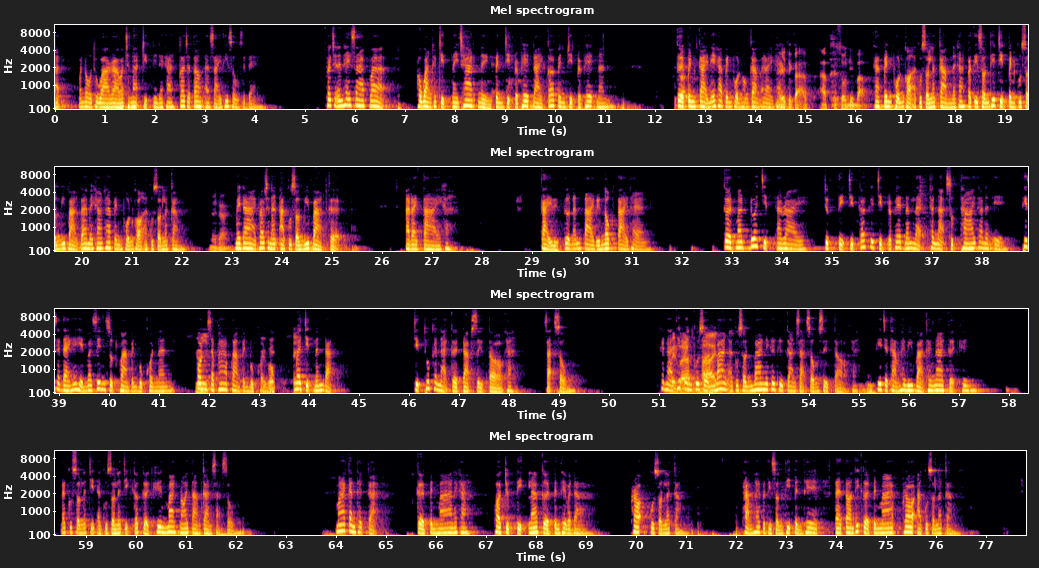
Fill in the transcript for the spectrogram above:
มโนทวาราวัชนะจิตนี่นะคะ ก็จะต้องอาศัยที่ทรงแสดง เพราะฉะนั้นให้ทราบว่าภวังคจิตในชาติหนึ่ง เป็นจิตประเภทใดก็เป็นจิตประเภทนั้น เกิดเป็นไก่เนี่ยค่ะ เป็นผลของกรรมอะไรคะเหตุกะอกุศลวิบากค่ะ เป็นผลของอกุศลกรรมนะคะ ปฏิสนธิจิตเป็นกุศลวิบากได้ไหมคะถ้าเป็นผลของอกุศลกรรม ไม่ได้ ไม่ได้ เพราะฉะนั้นอกุศลวิบากเกิด อะไรตายค่ะ ไก่ตัวนั้นตายหรือนกตายแทน เกิดมาด้วยจิตอะไร จุติจิตก็คือจิตประเภทนั้นแหละ ขณะสุดท้ายเท่านั้นเอง ที่แสดงให้เห็นว่าสิ้นสุดความเป็นบุคคลนั้นพ้นสภาพความเป็นบุคคลนั้นเมื่อจิตนั้นดับ จิตทุกขณะเกิดดับสืบต่อค่ะ สะสม ขณะที่เป็นกุศลบ้างอกุศลบ้างนี่ก็คือการสะสมสืบต่อค่ะ ที่จะทำให้วิบากข้างหน้าเกิดขึ้น และกุศลจิต อกุศลจิตก็เกิดขึ้นมากน้อยตามการสะสมม้ากันทกะ เกิดเป็นม้านะคะ พอจุติแล้วเกิดเป็นเทวดา เพราะกุศลกรรมทำให้ปฏิสนธิเป็นเทพ แต่ตอนที่เกิดเป็นม้า เพราะอากุศลกรรม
